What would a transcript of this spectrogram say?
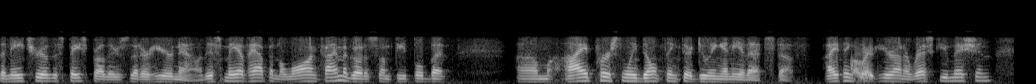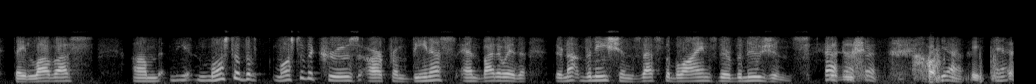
the nature of the Space Brothers that are here now. This may have happened a long time ago to some people, but um, I personally don't think they're doing any of that stuff. I think they're here on a rescue mission. They love us. Um, most of the most of the crews are from Venus, and by the way, the, they're not Venetians. That's the blinds. They're Venusians. Venusians. yeah. And,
